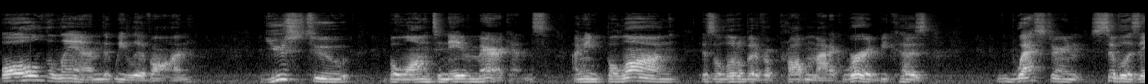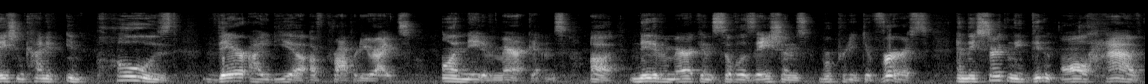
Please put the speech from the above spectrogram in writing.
all the land that we live on used to belong to Native Americans. I mean, belong is a little bit of a problematic word because Western civilization kind of imposed their idea of property rights on Native Americans. Uh, Native American civilizations were pretty diverse, and they certainly didn't all have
